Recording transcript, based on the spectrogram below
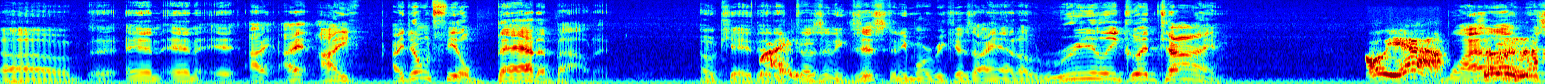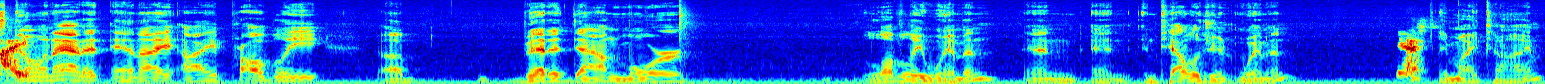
Uh, and and it, I, I I I don't feel bad about it. Okay, that Right. it doesn't exist anymore because I had a really good time Oh yeah. while so I was I. going at it, and I I probably uh, bedded down more lovely women and and intelligent women Yes. in my time,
